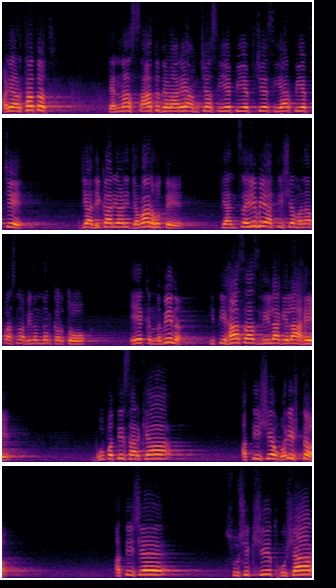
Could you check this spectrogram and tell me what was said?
आणि अर्थातच त्यांना साथ देणारे आमच्या सी ए पी एफचे सी आर पी एफचे जे अधिकारी आणि जवान होते त्यांचंही मी अतिशय मनापासून अभिनंदन करतो. एक नवीन इतिहास आज लिहिला गेला आहे. भूपतीसारख्या अतिशय वरिष्ठ अतिशय सुशिक्षित हुशार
